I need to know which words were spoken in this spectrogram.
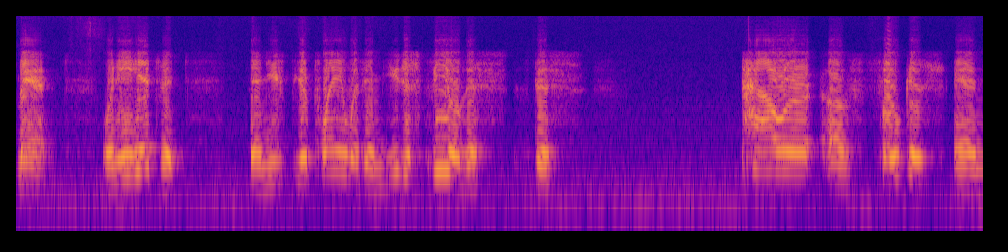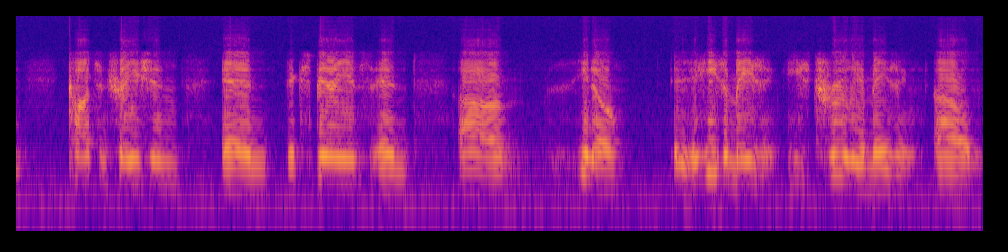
man, when he hits it, and you you're playing with him, you just feel this this power of focus and concentration and experience and um, you know he's amazing. He's truly amazing. Um,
